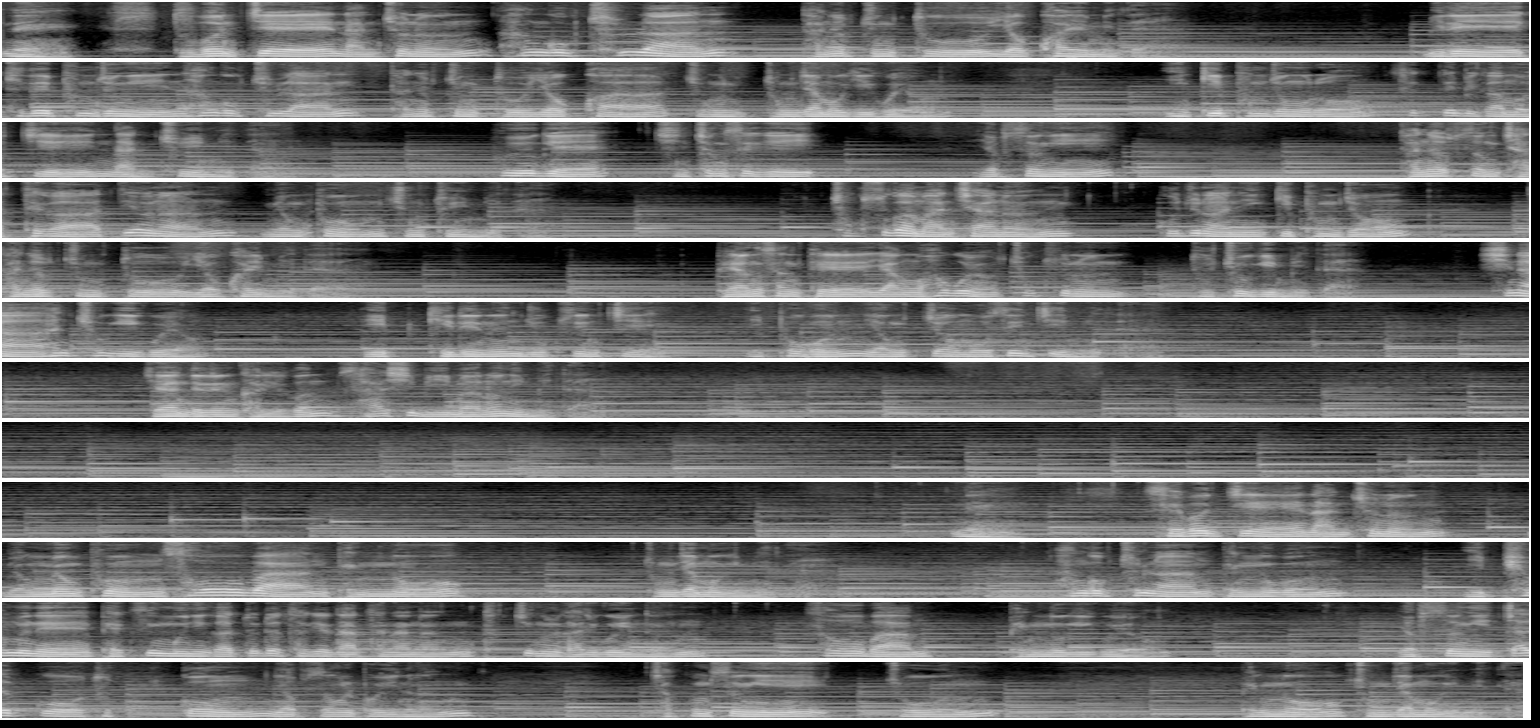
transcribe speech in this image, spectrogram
네. 두 번째 난초는 한국 출란 단엽 중투 역화입니다. 미래의 기대 품종인 한국 출란 단엽 중투 역화 종, 종자목이고요. 인기 품종으로 색대비가 멋진 난초입니다. 후육의 진청색의 엽성이 단엽성 자태가 뛰어난 명품 중투입니다. 촉수가 많지 않은 꾸준한 인기 품종 단엽중투 역화입니다. 배양 상태 양호하고요. 촉수는 두 촉입니다. 신화 한 촉이고요. 잎 길이는 6cm, 잎 폭은 0.5cm입니다. 제한드리는 가격은 42만 원입니다. 네. 세 번째 난초는 명명품 서호반 백록 종자목입니다. 한국 출란 백록은 이 표면에 백색 무늬가 뚜렷하게 나타나는 특징을 가지고 있는 서호반 백록이고요. 엽성이 짧고 두꺼운 엽성을 보이는 작품성이 좋은 백록 종자목입니다.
